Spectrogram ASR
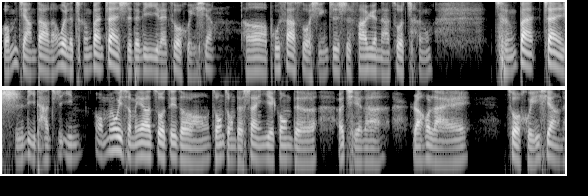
我们讲到了为了承办暂时的利益来做回向，哦，菩萨所行之事发愿呢，做成。承办暂时利他之因，我们为什么要做这种种种的善业功德，而且呢，然后来做回向呢？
